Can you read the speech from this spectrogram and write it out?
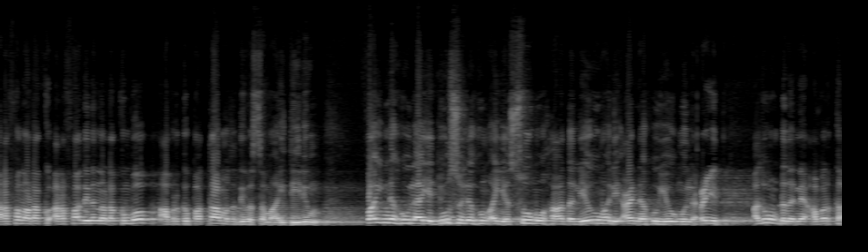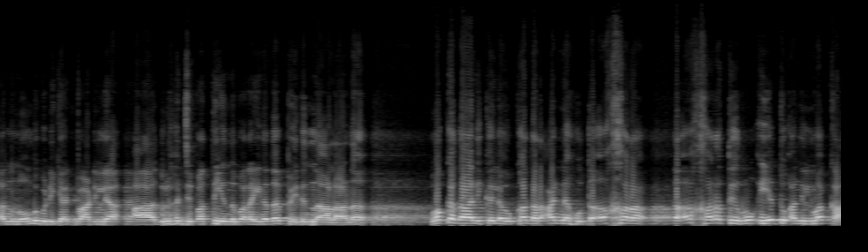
അറഫ നടക്കും അറഫ ദിനം നടക്കുമ്പോൾ അവർക്ക് പത്താമത്തെ ദിവസമായി തീരും. فإنه لا يجوز لهم أن يصوموا هذا اليوم لأنه يوم العيد അതുകൊണ്ട് തന്നെ അവർക്ക് അന്ന് നോമ്പ് പിടിക്കാൻ പാടില്ല ആ ദുൽഹജ്ജ് പത്ത് എന്ന് പറയുന്നത് പെരുന്നാളാണ് وكذلك لو قدر أنه تأخر تأخرت الرؤية عن المكة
